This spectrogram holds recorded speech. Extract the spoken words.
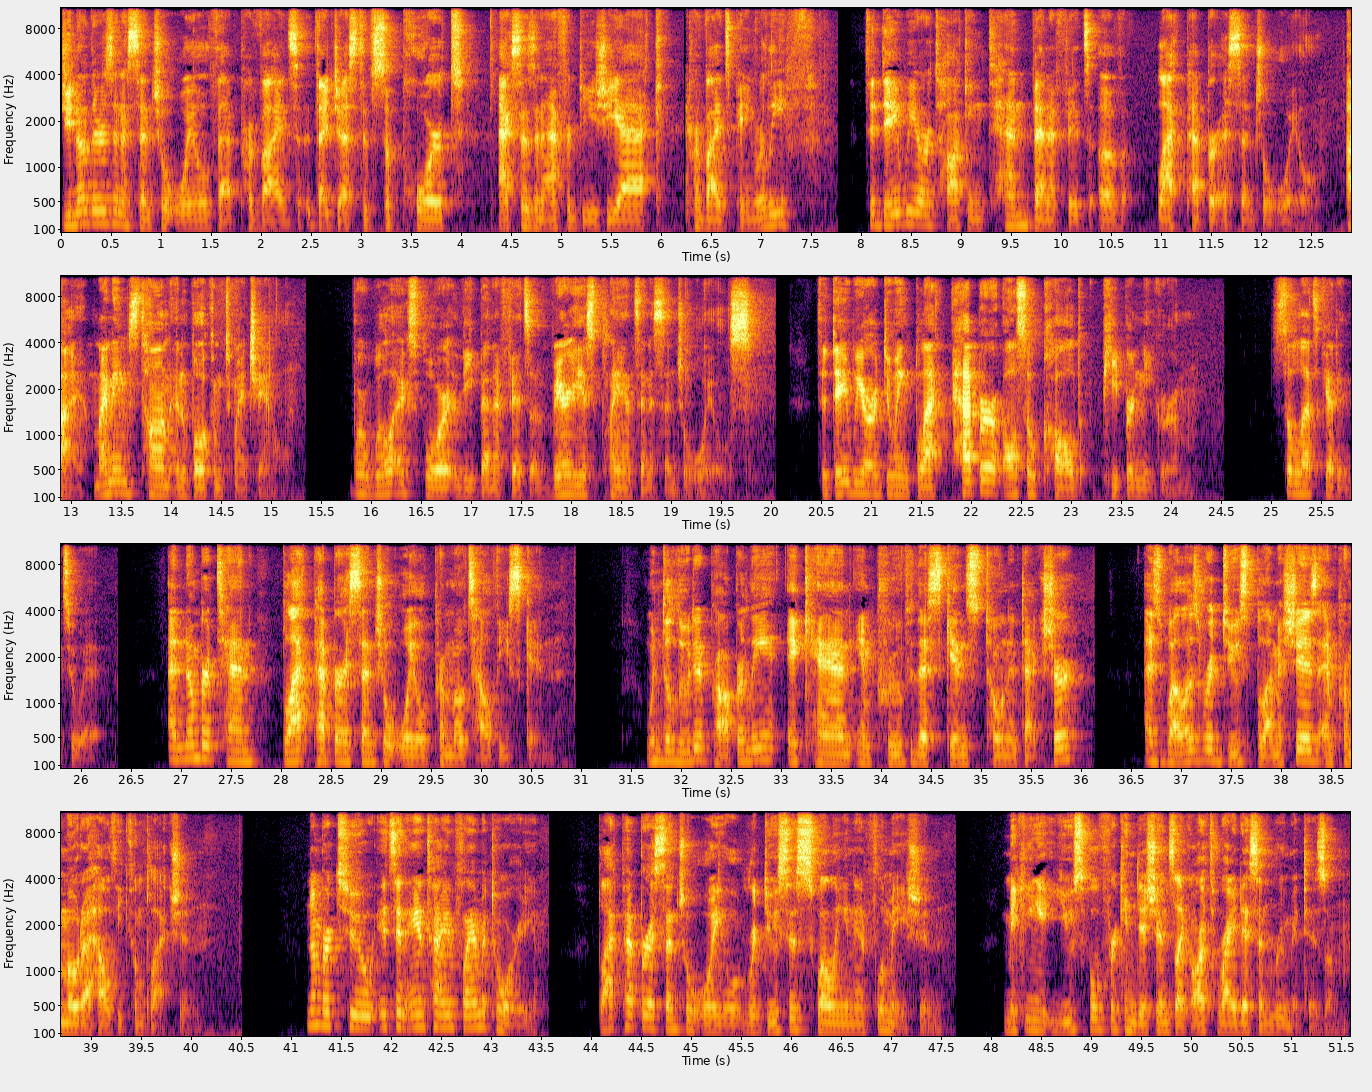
Do you know there's an essential oil that provides digestive support, acts as an aphrodisiac, provides pain relief? Today we are talking 10 benefits of black pepper essential oil. Hi, my name is Tom and welcome to my channel, where we'll explore the benefits of various plants and essential oils. Today we are doing black pepper, also called Piper nigrum. So let's get into it. At number 10, black pepper essential oil promotes healthy skin. When diluted properly, it can improve the skin's tone and texture, as well as reduce blemishes and promote a healthy complexion. Number two, it's an anti inflammatory. Black pepper essential oil reduces swelling and inflammation, making it useful for conditions like arthritis and rheumatism.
